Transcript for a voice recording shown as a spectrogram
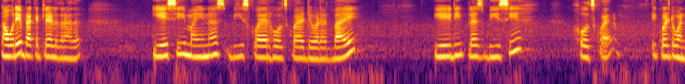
நான் ஒரே ப்ராக்கெட்டில் எழுதுகிறேன் அது. AC minus B square whole square divided by AD plus BC whole square equal to one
